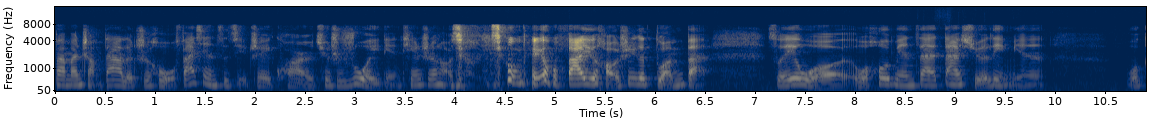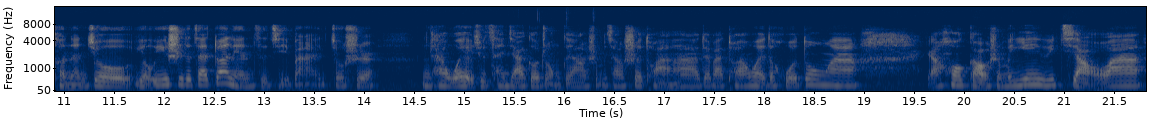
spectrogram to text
慢慢长大了之后，我发现自己这一块儿确实弱一点，天生好像 就没有发育好，是一个短板。所以我我后面在大学里面，我可能就有意识的在锻炼自己吧，就是你看我也去参加各种各样什么像社团啊，对吧？团委的活动啊，然后搞什么英语角啊，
